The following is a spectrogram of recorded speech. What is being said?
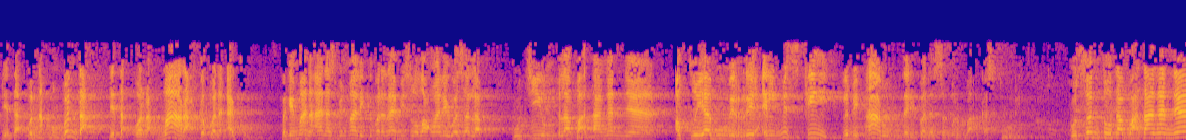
Dia tak pernah membentak. Dia tak pernah marah kepada aku. Bagaimana Anas bin Malik kepada Nabi alaihi wasallam kucium telapak tangannya atyabu mirri'il miski lebih harum daripada semerbak kasturi. Kusentuh tapak tangannya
